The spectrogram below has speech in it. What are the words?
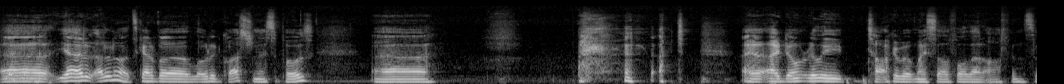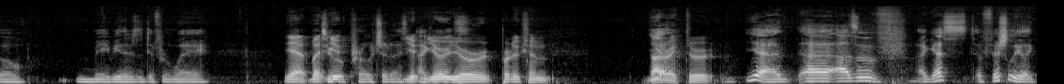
Uh, yeah, I, don't- I don't know. It's kind of a loaded question, I suppose. Uh, I, I don't really talk about myself all that often, so maybe there's a different way Yeah, but to you, approach it. I, you, I you're your production Yeah. director. Yeah, uh, as of I guess officially like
